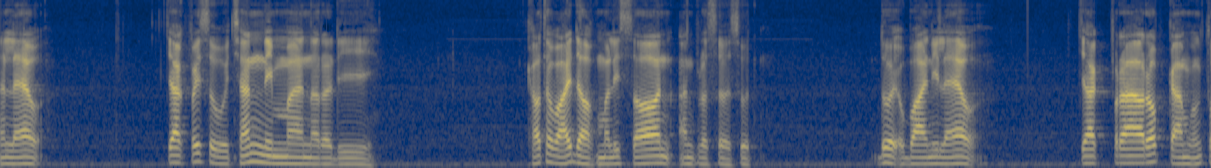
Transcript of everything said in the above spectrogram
นั้นแล้ว จากไปสู่ชั้นนิมมานรดี เขาถวายดอกมะลิซ้อนอันประเสริฐสุด ด้วยอบายนี้แล้ว จากปรารบกรรมของต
